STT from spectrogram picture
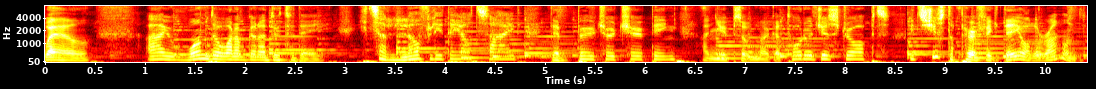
well. I wonder what I'm gonna do today. It's a lovely day outside, the birds are chirping, a new episode of Nagatoro just dropped. It's just a perfect day all around.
